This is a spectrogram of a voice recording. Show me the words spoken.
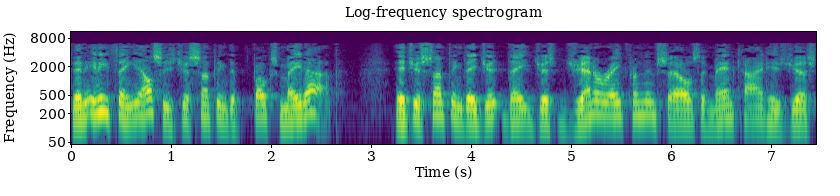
then anything else is just something that folks made up. It's just something they ju- they just generate from themselves that mankind has just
